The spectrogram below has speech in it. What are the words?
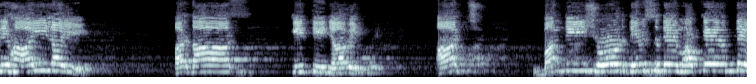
ਰਿਹਾਈ ਲਈ ਅਰਦਾਸ ਕੀਤੀ ਜਾਵੇ। ਅੱਜ ਬੰਦੀ ਛੋੜ ਦਿਵਸ ਦੇ ਮੌਕੇ ਉੱਤੇ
